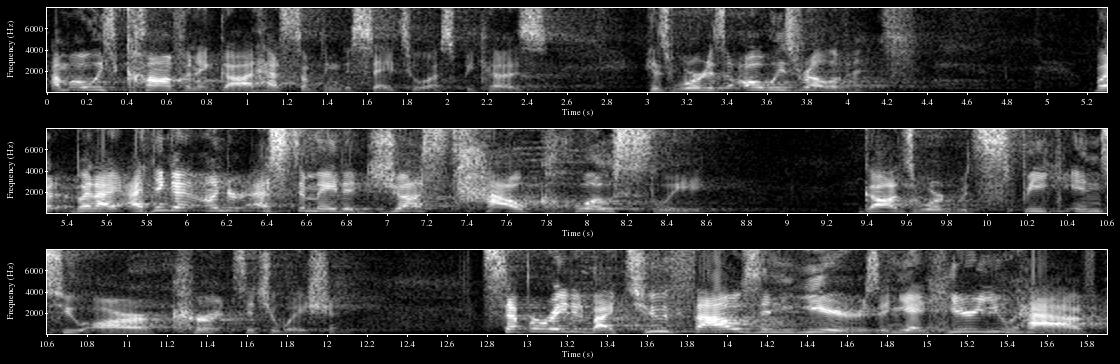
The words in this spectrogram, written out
I'm always confident God has something to say to us because his word is always relevant. But, but I, I think I underestimated just how closely God's word would speak into our current situation. Separated by 2,000 years, and yet here you have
